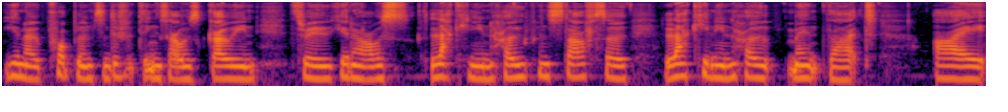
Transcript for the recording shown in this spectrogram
you know, problems and different things I was going through. You know, I was lacking in hope and stuff. So, lacking in hope meant that I,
